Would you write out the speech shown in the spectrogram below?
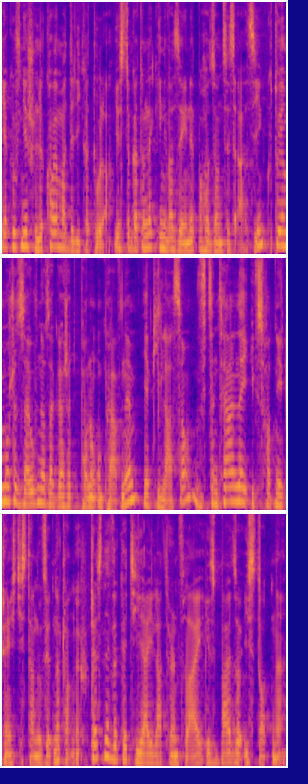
jak również Lycorma delicatula. Jest to gatunek inwazyjny pochodzący z Azji, który może zarówno zagrażać polom uprawnym, jak i lasom w centralnej i wschodniej części Stanów Zjednoczonych. Wczesne wykrycie jaj lanternfly jest bardzo istotne,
